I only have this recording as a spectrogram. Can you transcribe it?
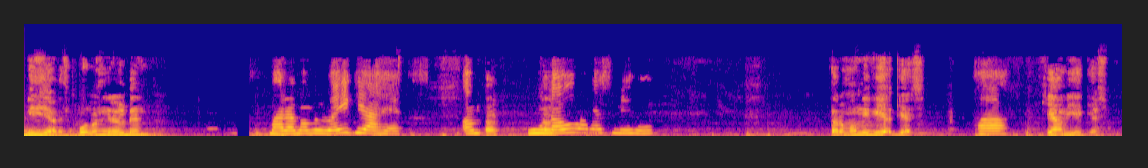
બિલિયાડ છે. બોલો ને હિરલબેન. મારા મમ્મી વહી ગયા છે. અમ, તાર- હું તાર- નવ વર્ષની હું તારા મમ્મી વિયા ગયા છે? હા. ક્યાં વિયા ગયા છે?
